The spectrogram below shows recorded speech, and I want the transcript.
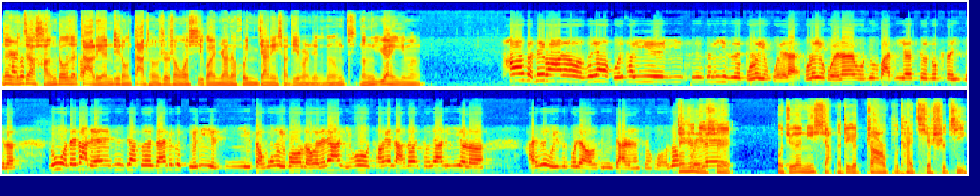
那人在杭州、在大连这种大城市生活习惯，你让他回你家那小地方去，能能愿意吗？他搁那嘎达，我说让他回，他一一他就是那意思不乐意回来，不乐意回来，我就把这些事都分析了。如果在大连，就像说咱这个学历也低，找工作也不好找，在那家以后长远打算成家立业了，还是维持不了自己家人的生活。但是你是。我觉得你想的这个招儿不太切实际。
